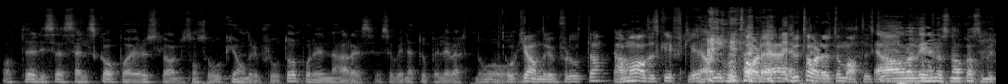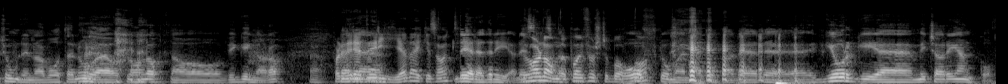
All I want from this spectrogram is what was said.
at eh, disse selskapene i Russland, sånn som Okeanrybflot, på denne her som vi nettopp har levert nå og- Okeanrubflot, ja. Jeg må ha det skriftlig. Ja. Du, tar det, du tar det automatisk. Ja, men vi har nå snakka så mye om denne båten nå, og planlagt den og bygginga, da. For det er rederiet, det, er ikke sant? Det er rederiet. er Du har navnet på den første båten òg. Det, det Georgij Mitsjarjankov,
